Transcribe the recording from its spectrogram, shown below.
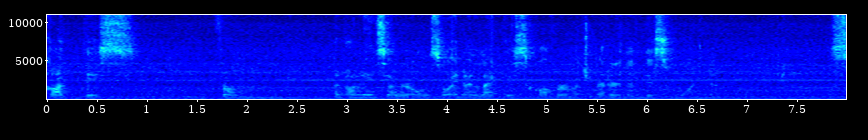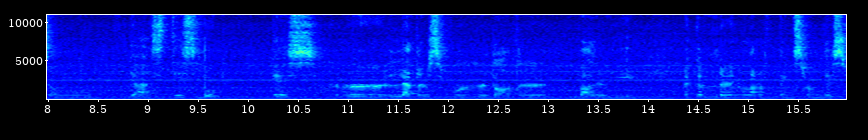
got this from an online seller also and I like this cover much better than this one. So yes this book is her letters for her daughter Valerie. I can learn a lot of things from this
